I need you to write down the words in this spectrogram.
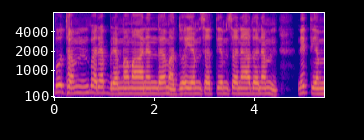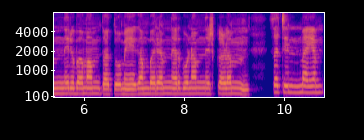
ബുദ്ധം പരബ്രഹ്മമാനന്ദമദ്വയം സത്യം സനാതനം. നിത്യം നിരുപമം തത്വമേകം പരം നിർഗുണം നിഷ്കളം. സചിന്മയം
